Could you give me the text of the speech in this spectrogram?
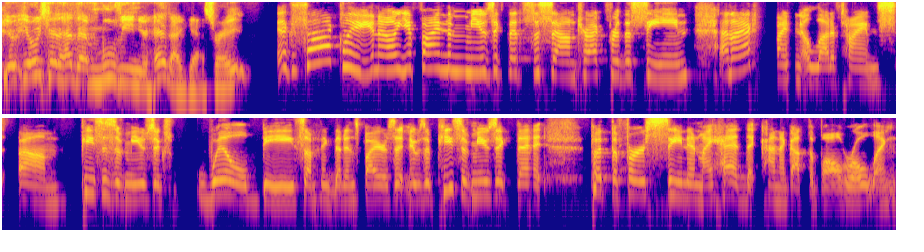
you, you always kind of have that movie in your head, I guess, right? Exactly. You know, you find the music that's the soundtrack for the scene. And I actually find a lot of times um, pieces of music will be something that inspires it. And it was a piece of music that put the first scene in my head that kind of got the ball rolling.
